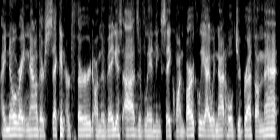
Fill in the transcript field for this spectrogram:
I know right now they're second or third on the Vegas odds of landing Saquon Barkley. I would not hold your breath on that.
